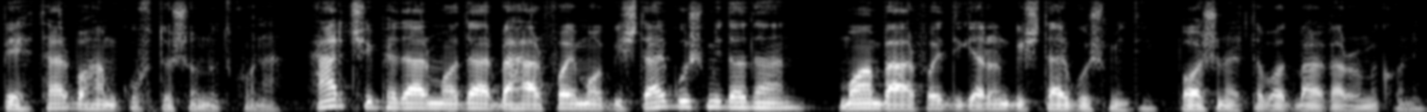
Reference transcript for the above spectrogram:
بهتر با هم گفت و شنود کنن. هرچی پدر مادر به حرفای ما بیشتر گوش می‌دادن ما هم به حرفای دیگران بیشتر گوش میدیم. باشون ارتباط برقرار می‌کنیم.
